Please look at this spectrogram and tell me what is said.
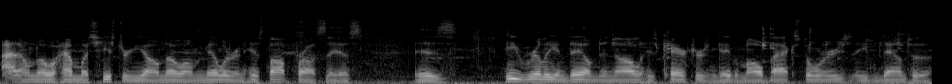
I don't know how much history y'all know on Miller and his thought process is he really delved into all of his characters and gave them all backstories, even down to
